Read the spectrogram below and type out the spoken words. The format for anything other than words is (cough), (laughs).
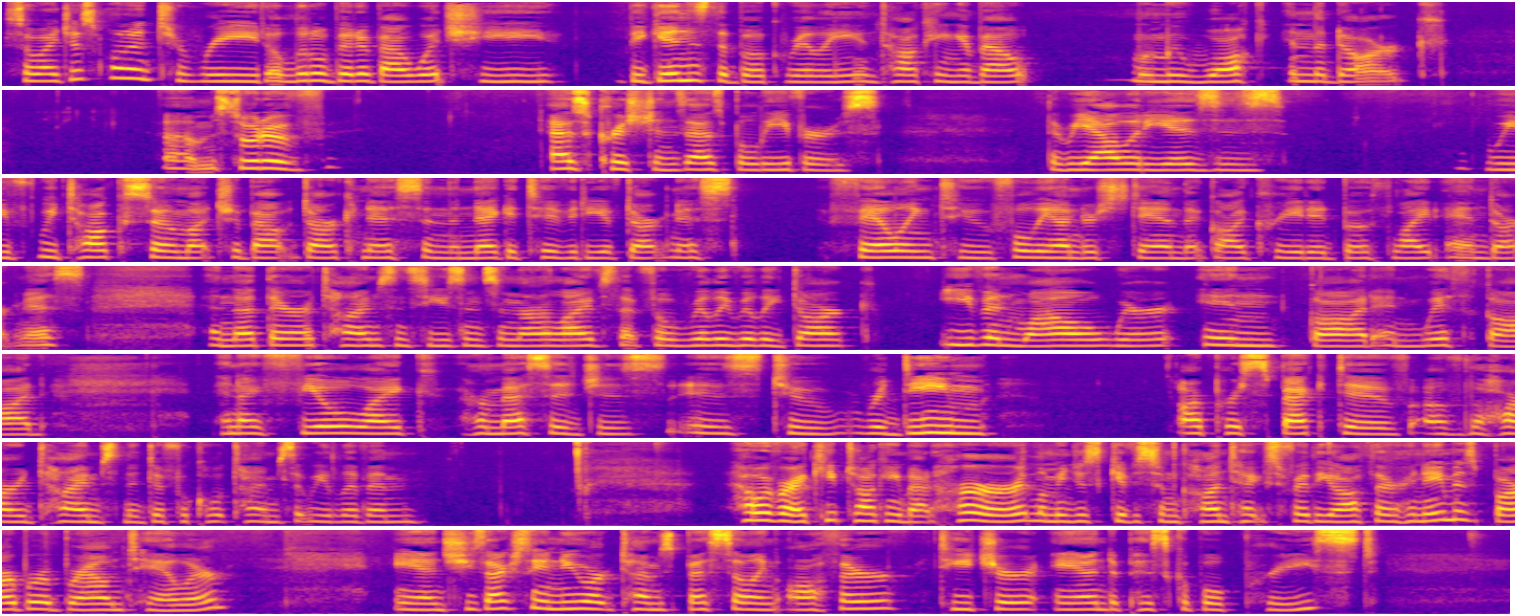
So I just wanted to read a little bit about what she begins the book really in talking about when we walk in the dark um, sort of as Christians, as believers, the reality is is we've we talk so much about darkness and the negativity of darkness, failing to fully understand that God created both light and darkness, and that there are times and seasons in our lives that feel really, really dark, even while we're in God and with God. And I feel like her message is is to redeem our perspective of the hard times and the difficult times that we live in. However, I keep talking about her. Let me just give some context for the author. Her name is Barbara Brown Taylor, and she's actually a New York Times bestselling author, teacher, and Episcopal priest.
